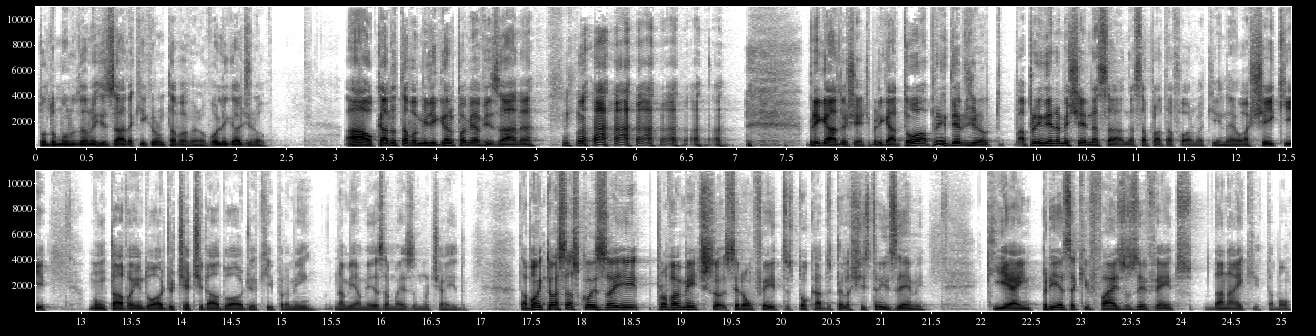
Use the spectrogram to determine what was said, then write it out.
Todo mundo dando risada aqui que eu não estava vendo. vou ligar de novo. Ah, o cara estava me ligando para me avisar, né? Obrigado, gente. Obrigado. Estou aprendendo, de novo, aprendendo a mexer nessa, nessa plataforma aqui, né? Eu achei que não estava indo áudio, eu tinha tirado o áudio aqui para mim, na minha mesa, mas eu não tinha ido. Tá bom? Então, essas coisas aí provavelmente serão feitas, tocadas pela X3M, que é a empresa que faz os eventos da Nike, tá bom?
